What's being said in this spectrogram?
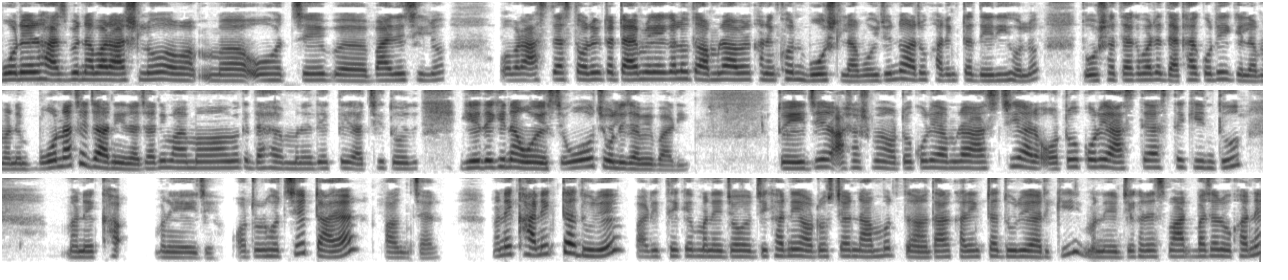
বোনের হাজবেন্ড আবার আসলো ও হচ্ছে বাইরে ছিল। ও আবার আস্তে আস্তে অনেকটা টাইম লেগে গেল, তো আমরা আবার খানিকক্ষণ বসলাম। ওই জন্য আরও খানিকটা দেরি হলো। তো ওর সাথে একবারে দেখা করেই গেলাম। মানে বোন আছে জানি না, জানি মামা মামাকে দেখা মানে দেখতে যাচ্ছি। তো গিয়ে দেখি না ও এসছে, ও চলে যাবে বাড়ি। তো এই যে আসার সময় অটো করে আমরা আসছি, আর অটো করে আসতে আসতে কিন্তু মানে মানে এই যে অটোর হচ্ছে টায়ার, পাংচার। মানে খানিকটা দূরে, বাড়ি থেকে মানে যেখানে অটো স্ট্যান্ড নামবো তার খানিকটা দূরে আর কি। মানে যেখানে স্মার্ট বাজার ওখানে,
